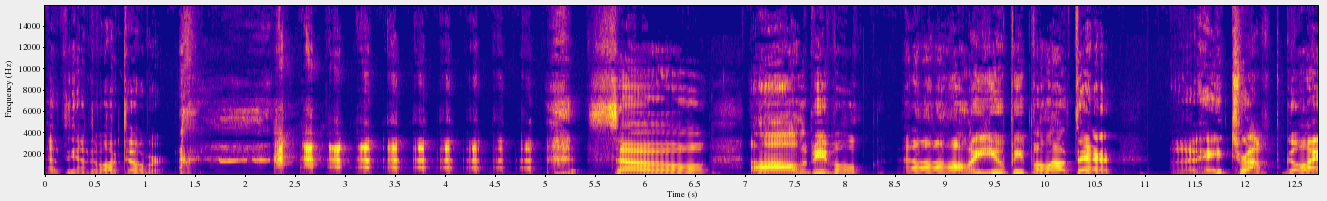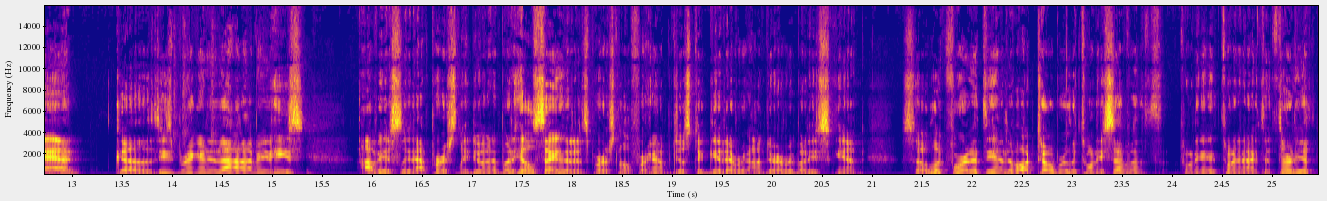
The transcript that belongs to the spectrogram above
at the end of October. so, all the people, uh, all of you people out there that hate Trump, go ahead because he's bringing it on. I mean, he's obviously not personally doing it, but he'll say that it's personal for him just to get every, under everybody's skin. So look for it at the end of October, the 27th, 28th, 29th, and 30th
